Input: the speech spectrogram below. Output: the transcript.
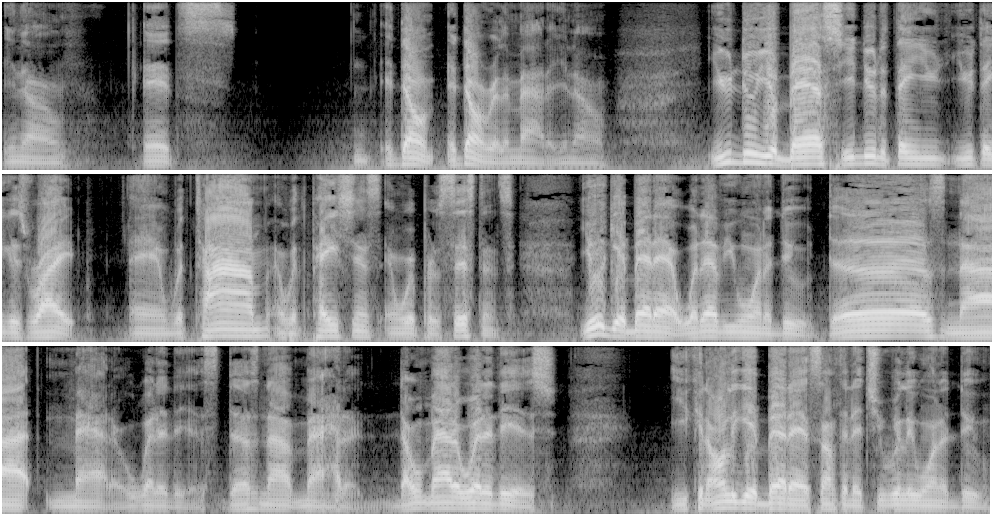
you know, it's it don't it don't really matter. You know, you do your best. You do the thing you you think is right, And with time and with patience and with persistence, you'll get better at whatever you want to do. Does not matter what it is. Does not matter. Don't matter what it is. You can only get better at something that you really want to do.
